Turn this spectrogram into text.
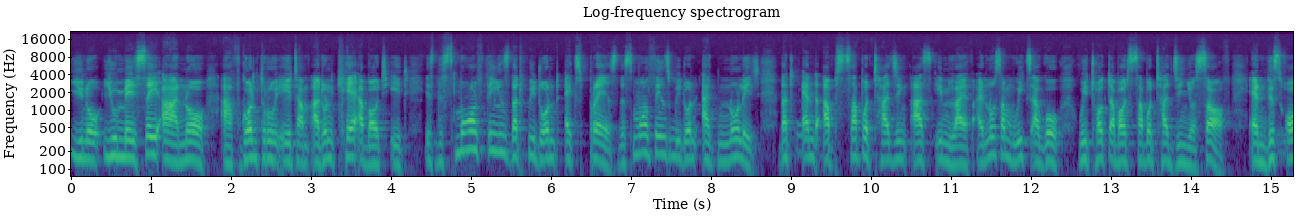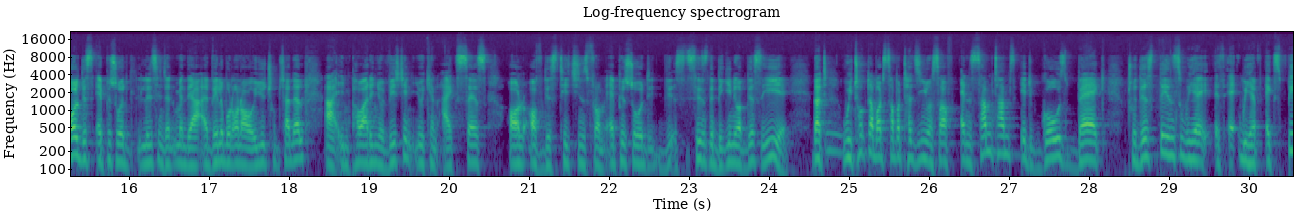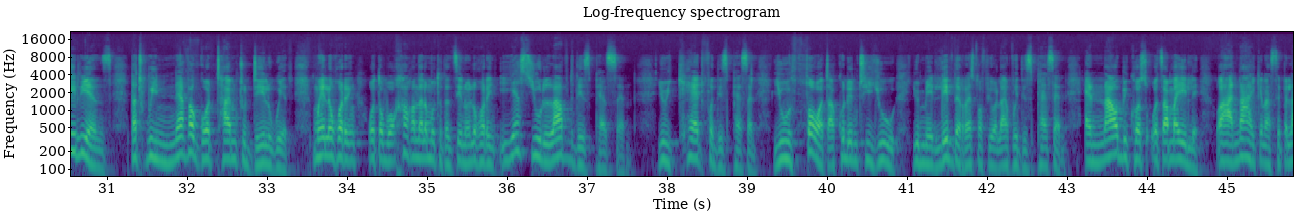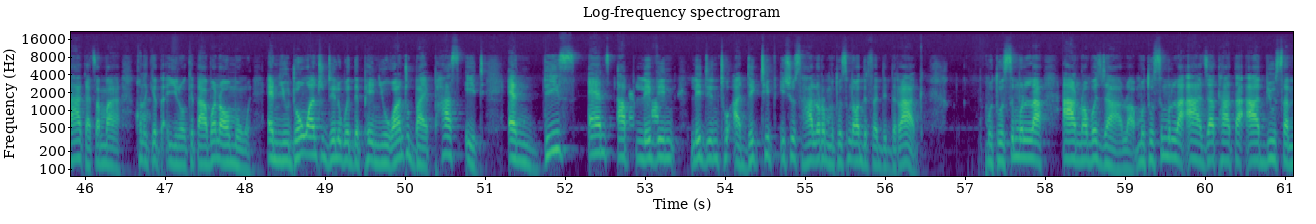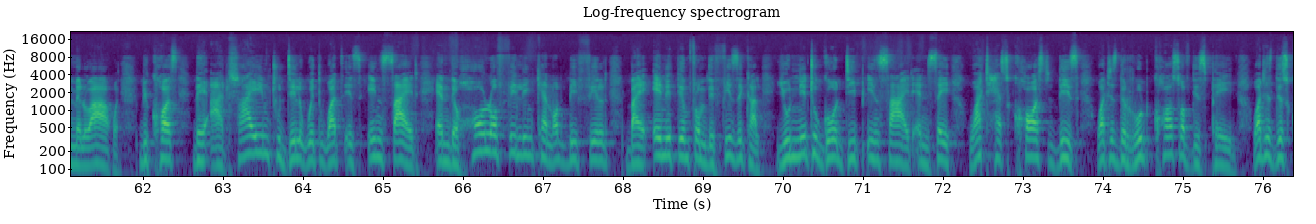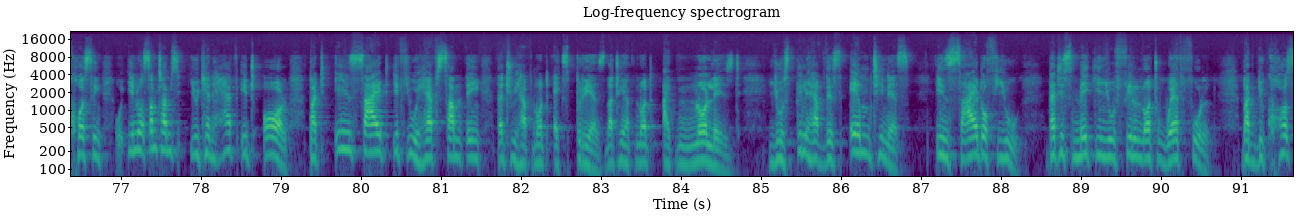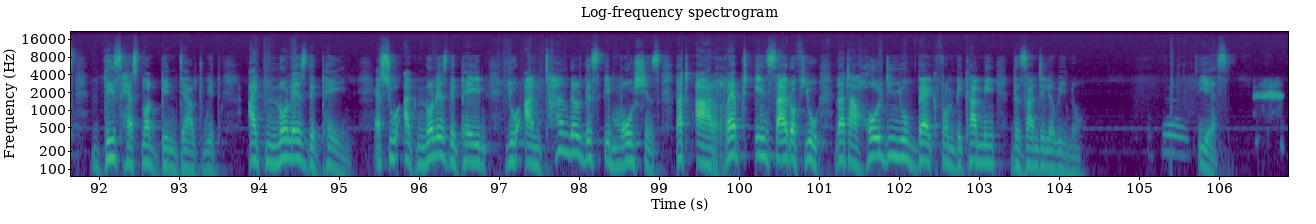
you know you may say ah no i've gone through it. I'm, i don't care about it. It's the small things that we don't express the small things we don't acknowledge that end up sabotaging us in life. I know some weeks ago we talked about sabotaging yourself and this all this episode ladies and gentlemen they are available on our youtube channel uh, empowering your vision. You can access all of these teachings from episode this, since the beginning of this year that we talked about sabotaging yourself and sometimes it goes back to these things we have, we have experience that we never got time to deal with. Mo e leng goreng o tobo ga gona le motho tsatsi eno e le goreng yes you loved this person. You cared for this person. You thought according to you you may live the rest of your life with this person. And now because o tsamaile ah na ke na sepele ha ka tsamaya. You know ke ta bona o mongwe. And you don't want to deal with the pain. You want to bypass it. And this ends up living leading to addictive issues. Ha le gore motho o simolola go dirisa di-drug motho o simolola a nwa bojalwa motho o simolola a ja thata a abuse mmele wa gagwe because they are trying to deal with what is inside and the hollow feeling cannot be filled by anything from the physical. You need to go deep inside and say what has caused this? What is the root cause of this pain? What is this causing? You know sometimes you can have it all but inside if you have something that you have not experienced that you have not acknowledged you still have this emptiness inside of you that is making you feel not worthful. But because this has not been dealt with, acknowledge the pain. As you acknowledge the pain, you untangle these emotions that are wrapped inside of you that are holding you back from becoming the Zandile we know. Yes.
